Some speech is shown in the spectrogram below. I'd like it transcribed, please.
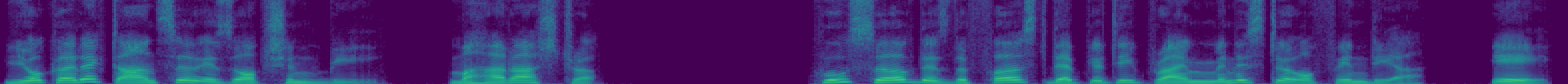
Your correct answer is option B. Maharashtra. Who served as the first Deputy Prime Minister of India? A.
